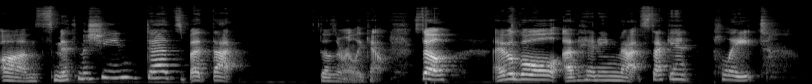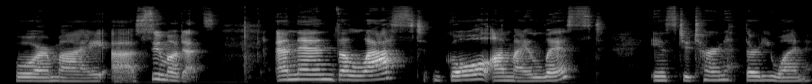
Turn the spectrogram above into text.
um, Smith machine deads, but that doesn't really count. So, I have a goal of hitting that second plate for my uh, sumo deads. And then the last goal on my list is to turn 31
